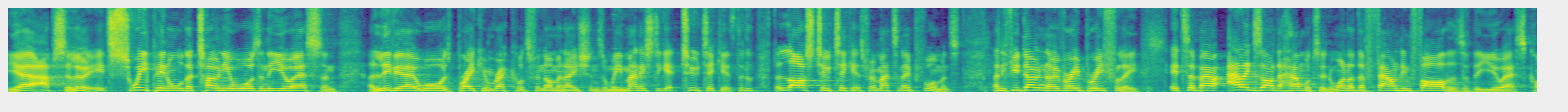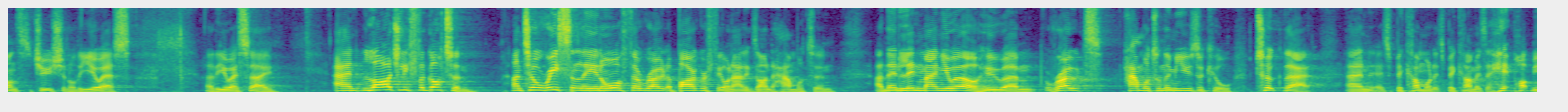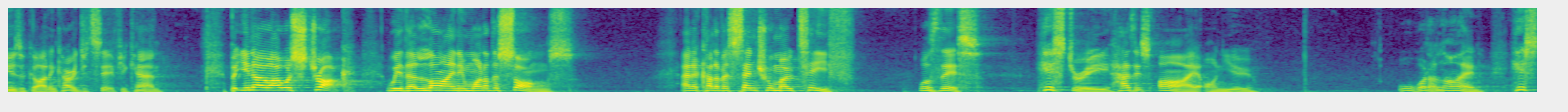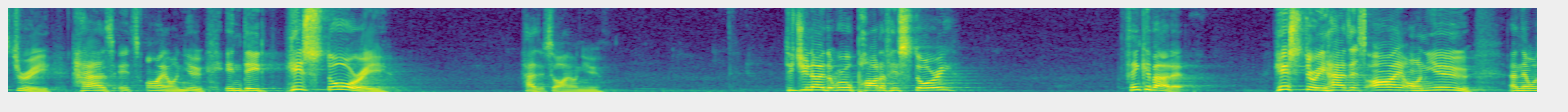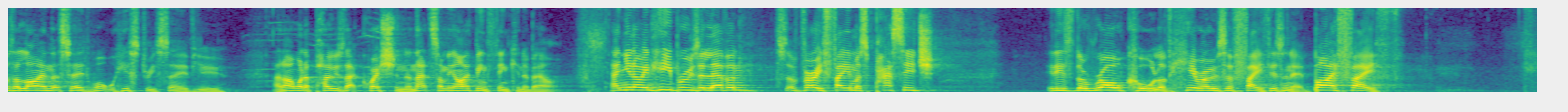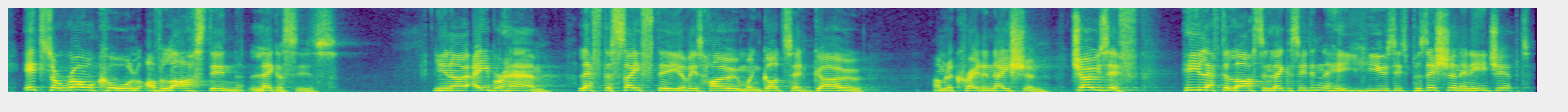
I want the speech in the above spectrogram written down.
Yeah, absolutely. It's sweeping all the Tony Awards in the US and Olivier Awards, breaking records for nominations. And we managed to get two tickets, the, the, last two tickets for a matinee performance. And if you don't know, very briefly, it's about Alexander Hamilton, one of the founding fathers of the US Constitution or the US, uh, the USA, and largely forgotten. Until recently, an author wrote a biography on Alexander Hamilton. And then Lin-Manuel, who um, wrote Hamilton the musical, took that and it's become what it's become. It's a hip hop musical. I'd encourage you to see it if you can. But you know, I was struck with a line in one of the songs, and a kind of a central motif was this History has its eye on you. Oh, what a line. History has its eye on you. Indeed, his story has its eye on you. Did you know that we're all part of his story? Think about it. History has its eye on you. And there was a line that said, What will history say of you? And I want to pose that question, and that's something I've been thinking about. And you know, in Hebrews 11, it's a very famous passage. It is the roll call of heroes of faith, isn't it? By faith. It's a roll call of lasting legacies. You know, Abraham left the safety of his home when God said, Go, I'm going to create a nation. Joseph he left a lasting legacy, didn't he? He used his position in Egypt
